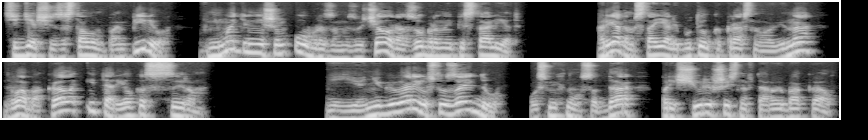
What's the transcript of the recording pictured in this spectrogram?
Сидящий за столом Помпилио внимательнейшим образом изучал разобранный пистолет. Рядом стояли бутылка красного вина, два бокала и тарелка с сыром. «Я не говорил, что зайду», — усмехнулся Дар, прищурившись на второй бокал.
